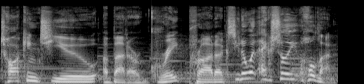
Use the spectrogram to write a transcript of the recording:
talking to you about our great products. You know what? Actually, hold on.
